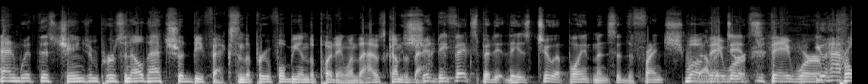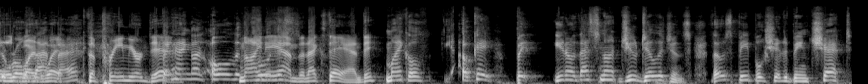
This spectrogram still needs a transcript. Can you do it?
And with this change in personnel, that should be fixed, and the proof will be in the pudding when the House comes it back. Should be fixed, but his two appointments of the French well, they were they were you have to roll right away. back. The premier did. But hang on, all the 9 a.m. the next day, Andy. Michael, okay, but you know that's not due diligence. Those people should have been checked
